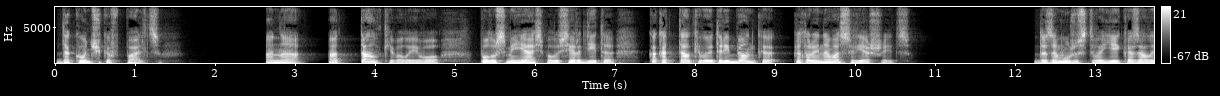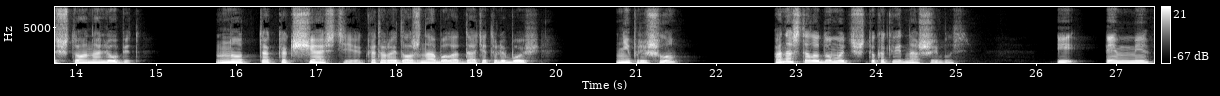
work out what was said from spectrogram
до кончиков пальцев. Она отталкивала его, полусмеясь, полусердито, как отталкивают ребенка, который на вас вешается. До замужества ей казалось, что она любит, но так как счастье, которое должна была дать эту любовь, не пришло, она стала думать, что, как видно, ошиблась. И Эмми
